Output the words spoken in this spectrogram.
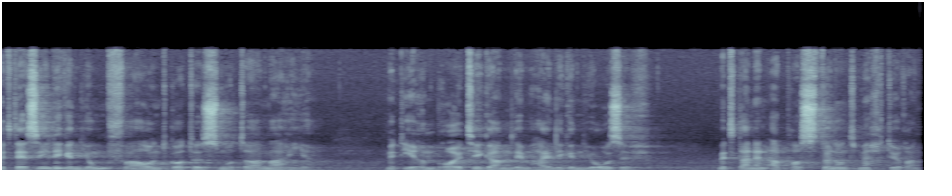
mit der seligen Jungfrau und Gottesmutter Maria, mit ihrem Bräutigam, dem heiligen Josef, mit deinen Aposteln und Märtyrern,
